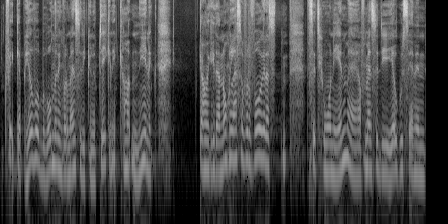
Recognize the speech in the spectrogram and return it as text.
Ik, ik heb heel veel bewondering voor mensen die kunnen tekenen. Ik kan het niet. En ik, kan ik daar nog lessen voor volgen? Dat zit, dat zit gewoon niet in mij. Of mensen die heel goed zijn in,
